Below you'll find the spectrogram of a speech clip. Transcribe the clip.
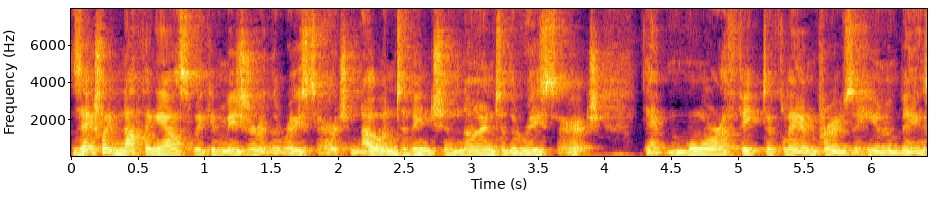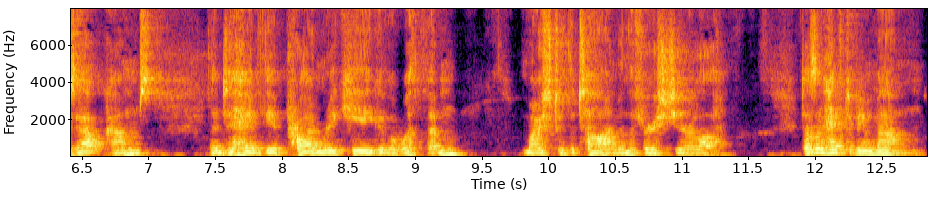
There's actually nothing else we can measure in the research, no intervention known to the research that more effectively improves a human being's outcomes than to have their primary caregiver with them most of the time in the first year of life. It doesn't have to be mum.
